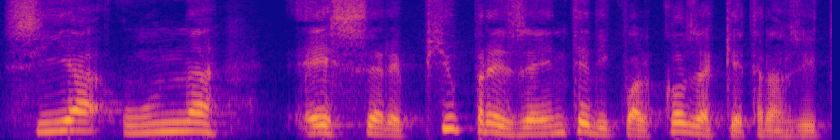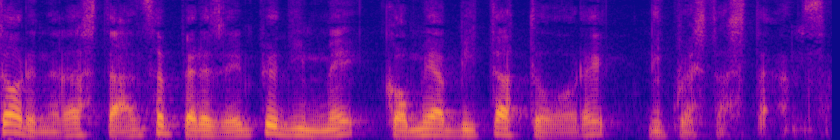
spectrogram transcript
sia un essere più presente di qualcosa che è transitorio nella stanza, per esempio di me come abitatore di questa stanza.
